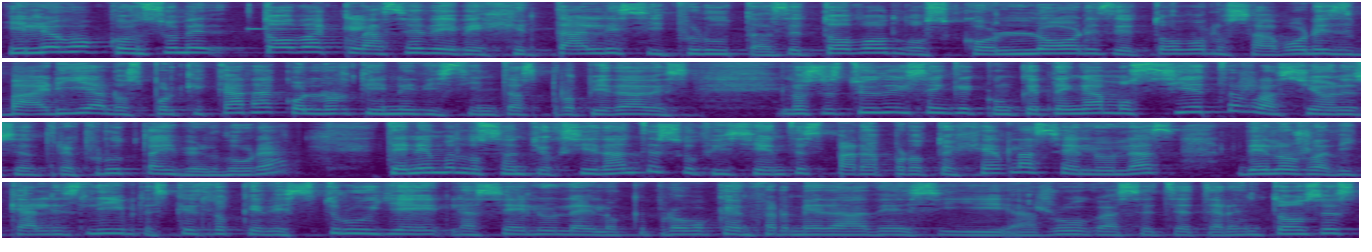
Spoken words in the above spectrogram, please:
Y luego consume toda clase de vegetales y frutas, de todos los colores, de todos los sabores, varíalos, porque cada color tiene distintas propiedades. Los estudios dicen que con que tengamos siete raciones entre fruta y verdura, tenemos los antioxidantes suficientes para proteger las células de los radicales libres, que es lo que destruye la célula y lo que provoca enfermedades y arrugas, etcétera. Entonces,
